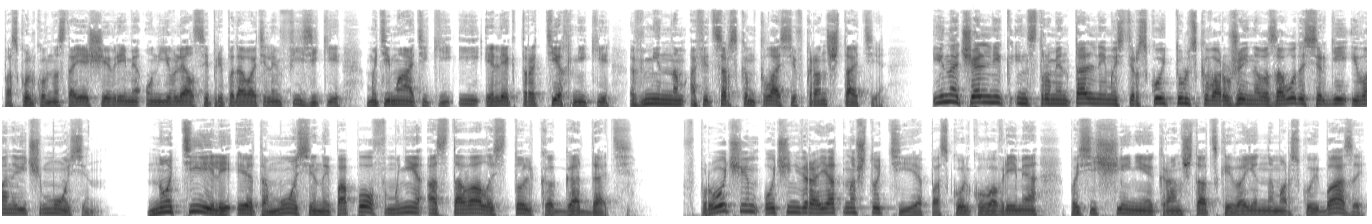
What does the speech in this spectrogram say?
поскольку в настоящее время он являлся преподавателем физики, математики и электротехники в минном офицерском классе в Кронштадте, и начальник инструментальной мастерской Тульского оружейного завода Сергей Иванович Мосин. Но те ли это Мосин и Попов, мне оставалось только гадать. Впрочем, очень вероятно, что те, поскольку во время посещения Кронштадтской военно-морской базы,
